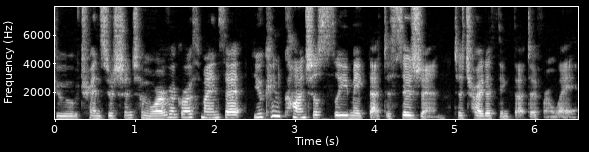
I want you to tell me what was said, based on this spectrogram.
to transition to more of a growth mindset, you can consciously make that decision to try to think that different way.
